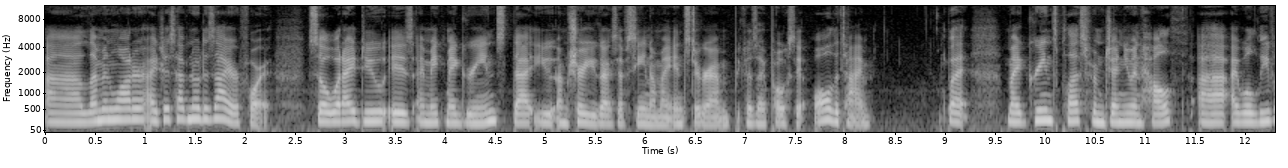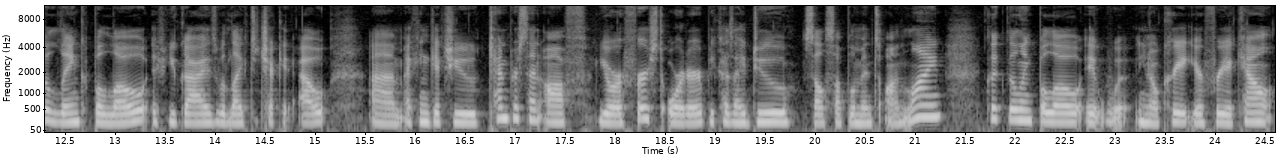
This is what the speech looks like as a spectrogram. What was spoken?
uh, lemon water, I just have no desire for it. So what I do is I make my greens that you, I'm sure you guys have seen on my Instagram because I post it all the time. But my Greens Plus from Genuine Health, uh, I will leave a link below if you guys would like to check it out. Um, I can get you 10% off your first order because I do sell supplements online. Click the link below. It will, you know, create your free account,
